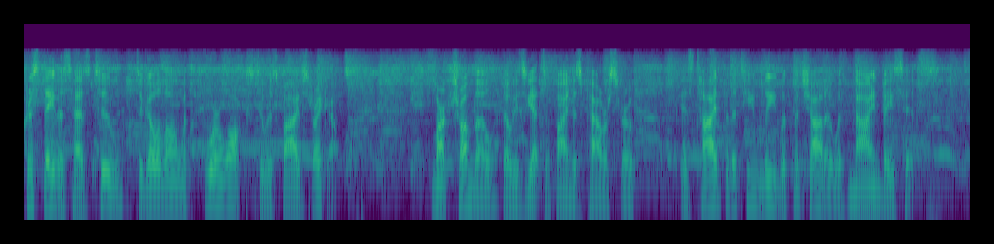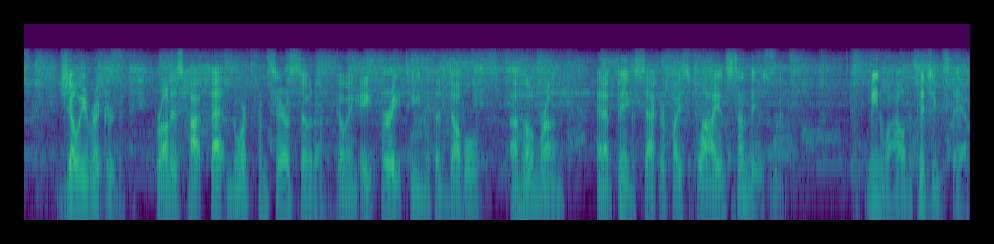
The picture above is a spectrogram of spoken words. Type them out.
Chris Davis has two to go along with four walks to his five strikeouts. Mark Trumbo, though he's yet to find his power stroke, is tied for the team lead with Machado with nine base hits. Joey Rickard brought his hot bat north from Sarasota, going 8 for 18 with a double, a home run, and a big sacrifice fly in Sunday's win. Meanwhile, the pitching staff,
